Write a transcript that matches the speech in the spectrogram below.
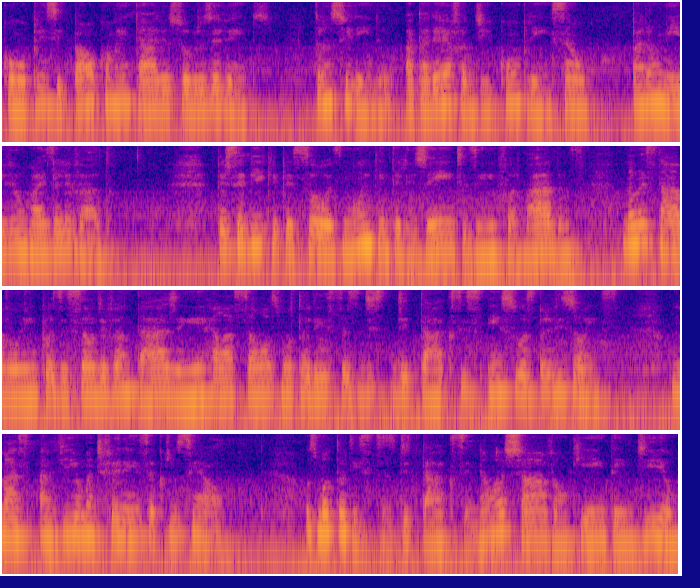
como principal comentário sobre os eventos, transferindo a tarefa de compreensão para um nível mais elevado. percebi que pessoas muito inteligentes e informadas não estavam em posição de vantagem em relação aos motoristas de, de táxis em suas previsões, mas havia uma diferença crucial. Os motoristas de táxi não achavam que entendiam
